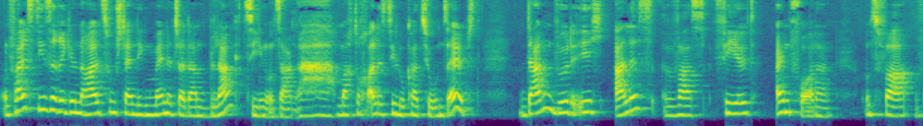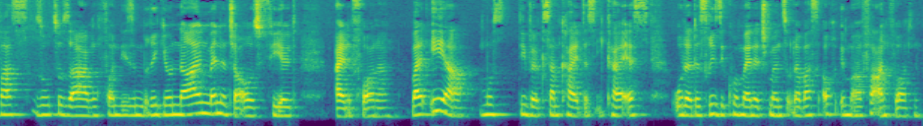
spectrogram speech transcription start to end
Und falls diese regional zuständigen Manager dann blank ziehen und sagen, ah, mach doch alles die Lokation selbst, dann würde ich alles, was fehlt, einfordern. Und zwar, was sozusagen von diesem regionalen Manager aus fehlt, einfordern. Weil er muss die Wirksamkeit des IKS oder des Risikomanagements oder was auch immer verantworten.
